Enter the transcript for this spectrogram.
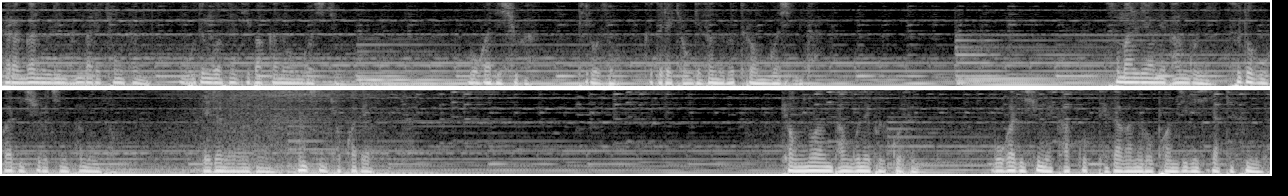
벼랑간 울린 한 발의 총성이 모든 것을 뒤바꿔 놓은 것이죠. 모가디슈가 비로소 그들의 경계선으로 들어온 것입니다. 소말리아 내 반군이 수도 모가디슈로 진입하면서 내전의 양상이 한층 격화되었습니다. 경로한 반군의 불꽃은 모가디슈 내 각국 대사관으로 번지기 시작했습니다.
